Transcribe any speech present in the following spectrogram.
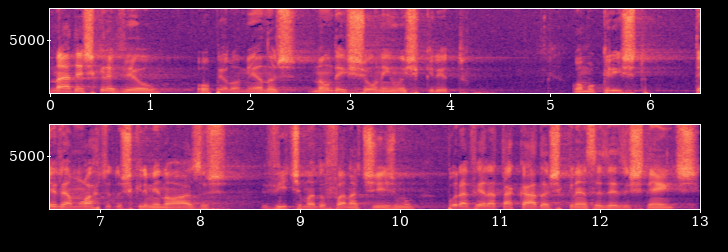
nada escreveu, ou pelo menos não deixou nenhum escrito. Como Cristo, teve a morte dos criminosos, vítima do fanatismo, por haver atacado as crenças existentes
